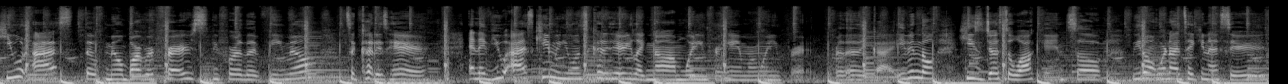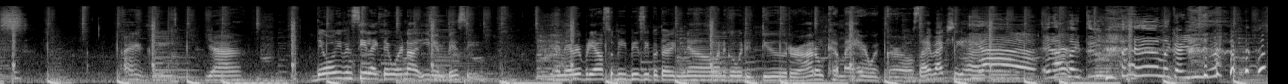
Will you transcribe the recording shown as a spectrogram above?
he would ask the male barber first before the female to cut his hair and if you ask him and he wants to cut his hair, you're like, nah, I'm waiting for him. I'm waiting for for the other guy. Even though he's just a walk-in, so we don't. We're not taking that serious. I agree. Yeah. They'll even see like they were not even busy. And everybody else will be busy, but they're like, no, I want to go with a dude, or I don't cut my hair with girls. I've actually had. Yeah, and I'm like, dude, what the hell? Like, are you?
